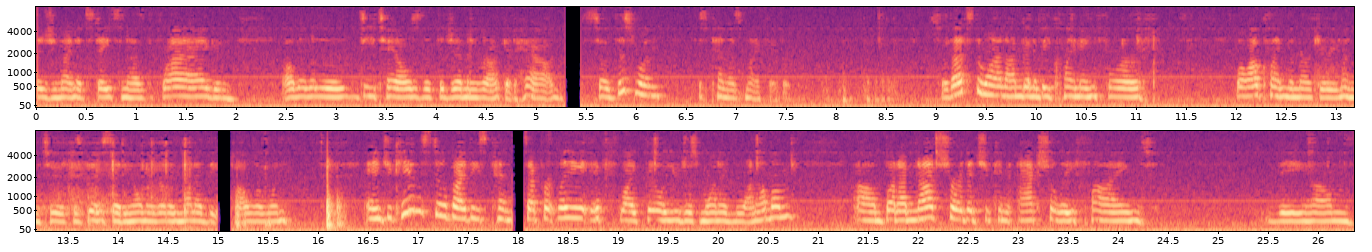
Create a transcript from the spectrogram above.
says United States and has the flag and all the little details that the Gemini rocket had. So this one, this pen is my favorite. So that's the one I'm going to be claiming for, well, I'll claim the Mercury one too, because Bill said he only really wanted the Apollo one. And you can still buy these pens separately if, like Bill, you just wanted one of them. Um, but I'm not sure that you can actually find the um,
